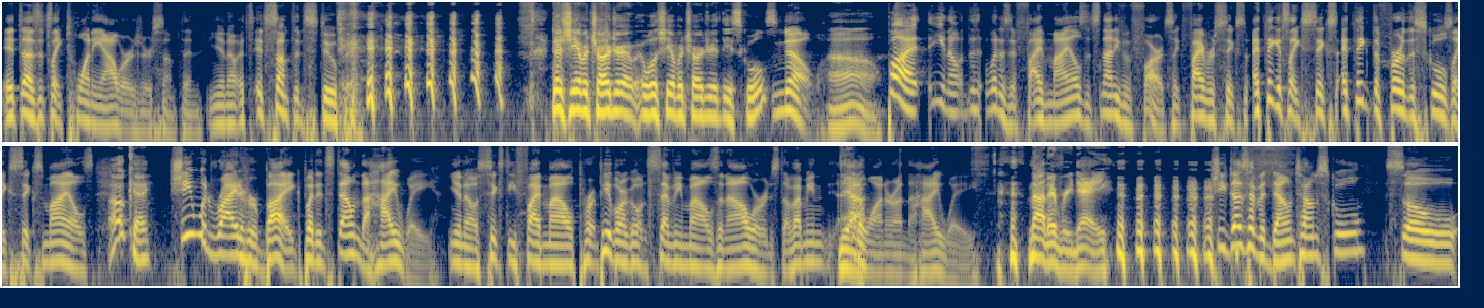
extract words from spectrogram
It does. It's like 20 hours or something. You know, it's it's something stupid. does she have a charger will she have a charger at these schools no. oh But, you know, th- what is it? 5 miles? It's not even far. It's like 5 or 6. I think it's like 6. I think the furthest school's like 6 miles. okay She would ride her bike, but it's down the highway. You know, 65 mile per people are going 70 miles an hour and stuff. I mean, I don't want her on the highway. not every day she does have a downtown school, so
